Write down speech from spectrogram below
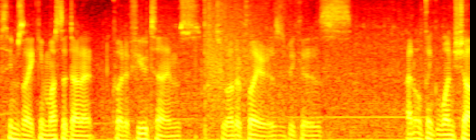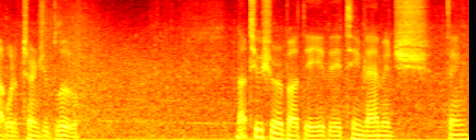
Seems like he must have done it quite a few times to other players because I don't think one shot would have turned you blue. Not too sure about the, the team damage thing.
